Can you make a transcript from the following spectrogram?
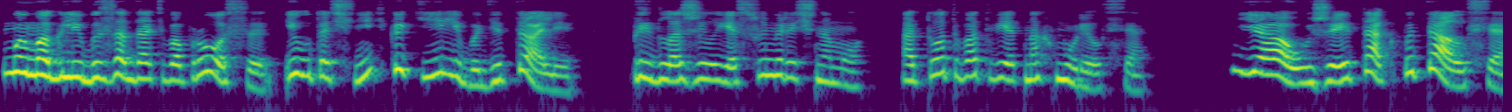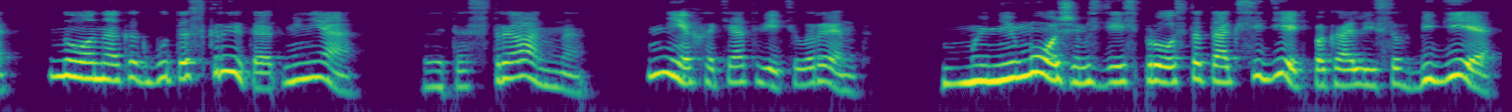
Мы могли бы задать вопросы и уточнить какие-либо детали. Предложил я Сумеречному, а тот в ответ нахмурился. Я уже и так пытался, но она как будто скрыта от меня. Это странно. Нехотя ответил Рент. Мы не можем здесь просто так сидеть, пока Алиса в беде.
